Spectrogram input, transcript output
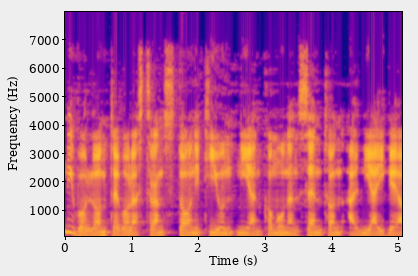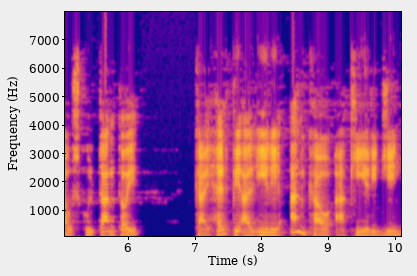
Ni volonte volas transdoni tiun nian comunan senton al niai geauscultantoi, cae helpi al ili ancau aciri gin.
